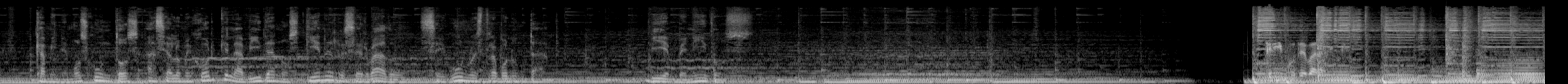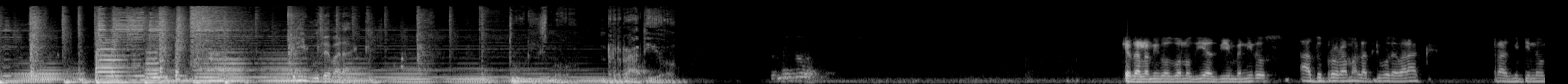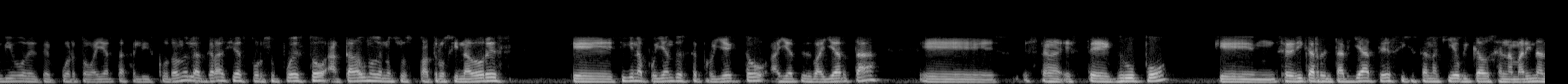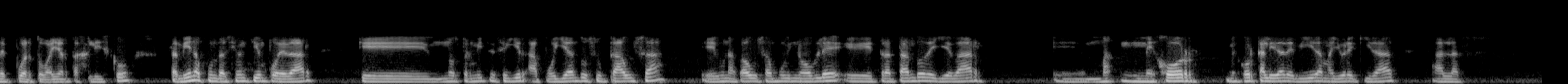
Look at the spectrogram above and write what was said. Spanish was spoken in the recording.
Caminemos juntos hacia lo mejor que la vida nos tiene reservado según nuestra voluntad. Bienvenidos. Tribu de Barak. Tribu de Barak. Turismo Radio. ¿Qué tal amigos? Buenos días, bienvenidos a tu programa La Tribu de Barak, transmitiendo en vivo desde Puerto Vallarta, Jalisco, dando las gracias, por supuesto, a cada uno de nuestros patrocinadores que siguen apoyando este proyecto, Ayates Vallarta, eh, este grupo que mm, se dedica a rentar yates y que están aquí ubicados en la Marina de Puerto Vallarta, Jalisco. También a Fundación Tiempo de Dar, que nos permite seguir apoyando su causa, eh, una causa muy noble, eh, tratando de llevar mejor, mejor calidad de vida, mayor equidad a las,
